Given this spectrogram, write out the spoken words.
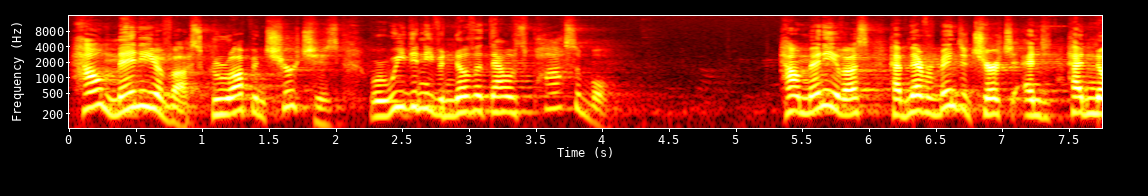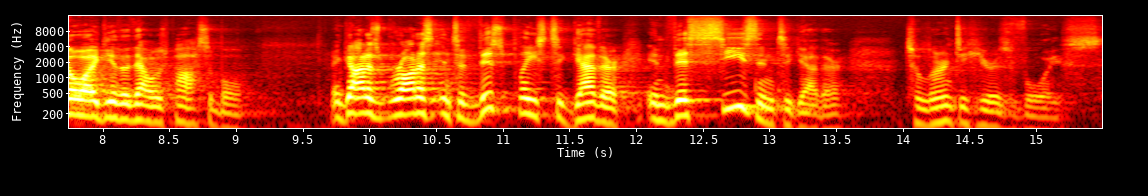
How many of us grew up in churches where we didn't even know that that was possible? How many of us have never been to church and had no idea that that was possible? And God has brought us into this place together, in this season together, to learn to hear His voice.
